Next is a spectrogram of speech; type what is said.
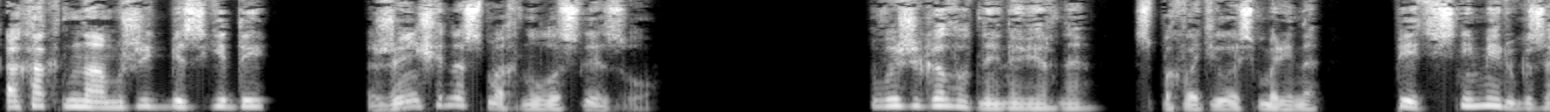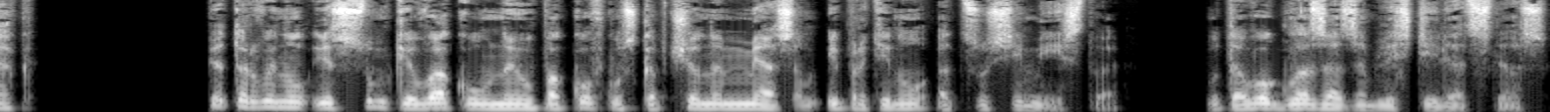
А как нам жить без еды? Женщина смахнула слезу. — Вы же голодные, наверное, — спохватилась Марина. — Петь, сними рюкзак. Петр вынул из сумки вакуумную упаковку с копченым мясом и протянул отцу семейства. У того глаза заблестели от слез.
